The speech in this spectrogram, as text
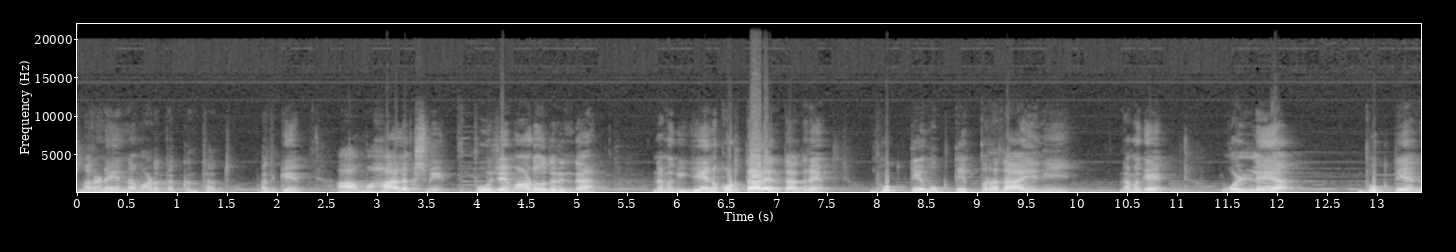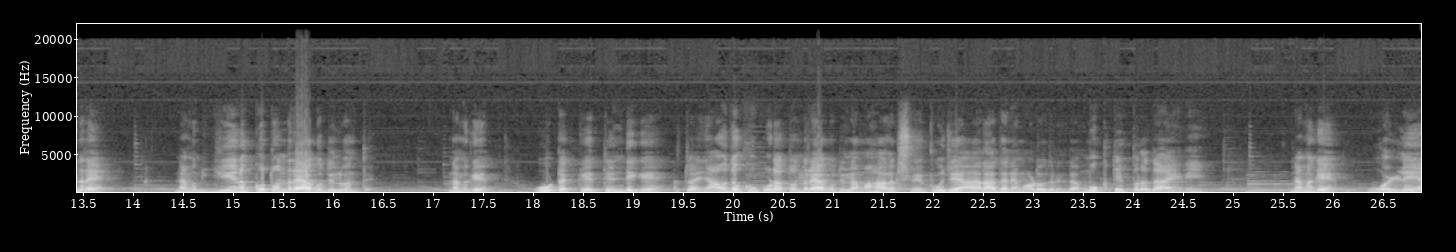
ಸ್ಮರಣೆಯನ್ನು ಮಾಡತಕ್ಕಂಥದ್ದು. ಅದಕ್ಕೆ ಆ ಮಹಾಲಕ್ಷ್ಮಿ ಪೂಜೆ ಮಾಡೋದರಿಂದ ನಮಗೆ ಏನು ಕೊಡ್ತಾಳೆ ಅಂತಾದರೆ, ಭುಕ್ತಿ ಮುಕ್ತಿ ಪ್ರದಾಯಿನಿ. ನಮಗೆ ಒಳ್ಳೆಯ ಭುಕ್ತಿ ಅಂದರೆ ನಮಗೆ ಏನಕ್ಕೂ ತೊಂದರೆ ಆಗೋದಿಲ್ವಂತೆ. ನಮಗೆ ಊಟಕ್ಕೆ, ತಿಂಡಿಗೆ ಅಥವಾ ಯಾವುದಕ್ಕೂ ಕೂಡ ತೊಂದರೆ ಆಗೋದಿಲ್ಲ ಮಹಾಲಕ್ಷ್ಮಿ ಪೂಜೆ, ಆರಾಧನೆ ಮಾಡೋದರಿಂದ. ಮುಕ್ತಿ ಪ್ರದಾಯಿನಿ. ನಮಗೆ ಒಳ್ಳೆಯ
